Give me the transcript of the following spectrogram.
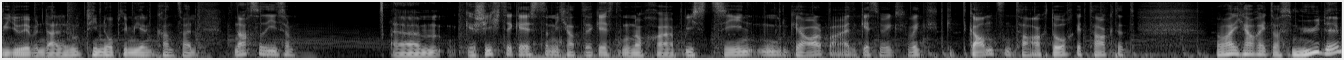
wie du eben deine Routine optimieren kannst, weil nach so dieser ähm, Geschichte gestern. Ich hatte gestern noch äh, bis 10 Uhr gearbeitet, gestern wirklich, wirklich den ganzen Tag durchgetaktet. Dann war ich auch etwas müde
